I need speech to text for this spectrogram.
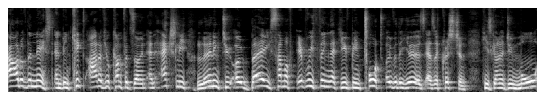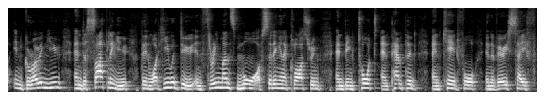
out of the nest and being kicked out of your comfort zone and actually learning to obey some of everything that you've been taught over the years as a Christian. He's going to do more in growing you and discipling you than what he would do in three months more of sitting in a classroom and being taught and pampered and cared for in a very safe,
